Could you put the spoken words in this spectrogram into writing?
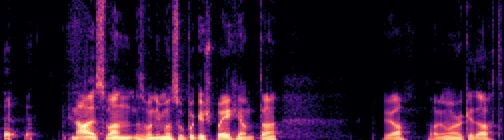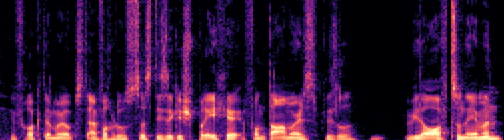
Na, es waren, es waren immer super Gespräche und da, ja, da habe ich mal gedacht, ich frage dir mal, ob du einfach Lust hast, diese Gespräche von damals ein bisschen wieder aufzunehmen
